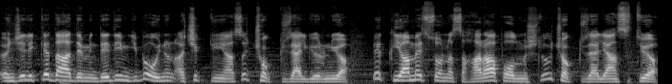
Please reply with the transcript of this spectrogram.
Öncelikle daha demin dediğim gibi oyunun açık dünyası çok güzel görünüyor. Ve kıyamet sonrası harap olmuşluğu çok güzel yansıtıyor.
